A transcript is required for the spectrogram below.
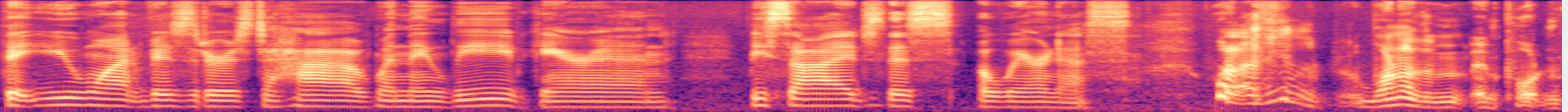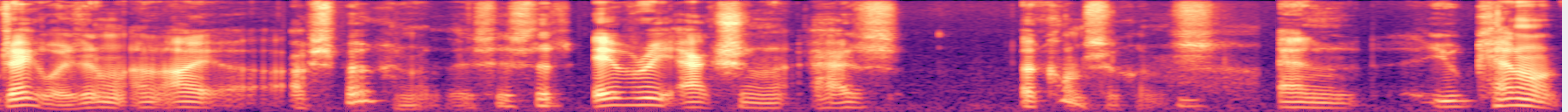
that you want visitors to have when they leave Ngaren besides this awareness? Well, I think one of the important takeaways, and, I, I've spoken of this, is that every action has a consequence. And you cannot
